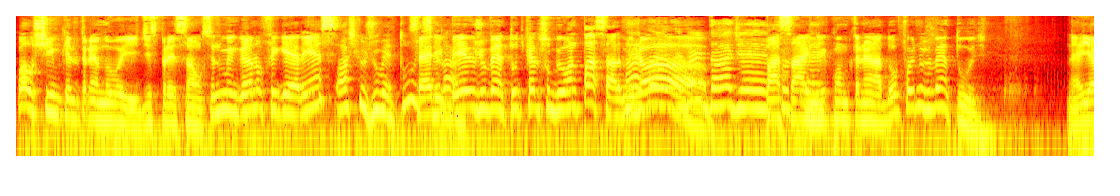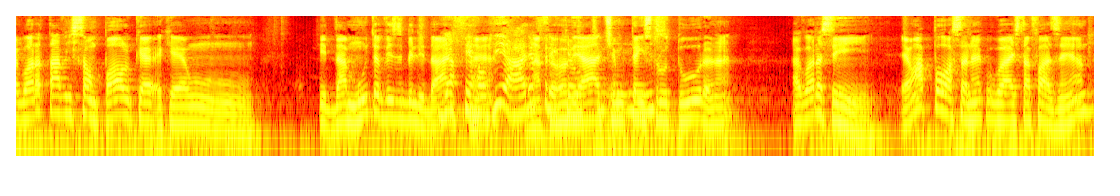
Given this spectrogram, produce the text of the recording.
qual o time que ele treinou aí de expressão? Se não me engano, o Figueirense. Acho que o Juventude. Série B e o Juventude que ele subiu ano passado. Ah, Melhor é verdade, é, passagem foi, é. como treinador foi no Juventude. Né? E agora estava em São Paulo, que é, que é um. que dá muita visibilidade. E a Ferroviária, né? Na Ferroviária, é um time, time que tem estrutura, né? Agora sim, é uma aposta, né, que o Goiás está fazendo.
